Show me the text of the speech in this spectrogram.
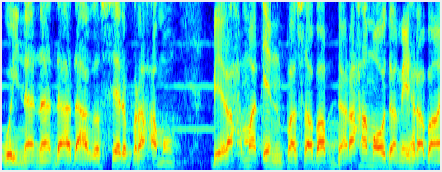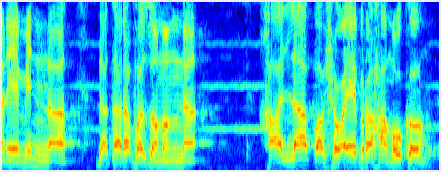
وی نه نه دا د هغه صرف رحم و برحمت ان په سبب د رحم او د مهربانې منا د طرف زمونږ نه خاله په شعیب رحم وکړه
